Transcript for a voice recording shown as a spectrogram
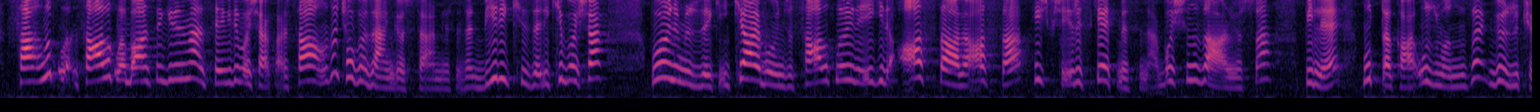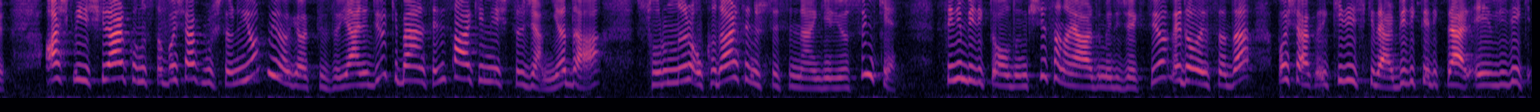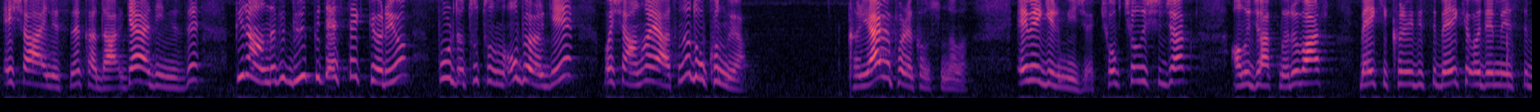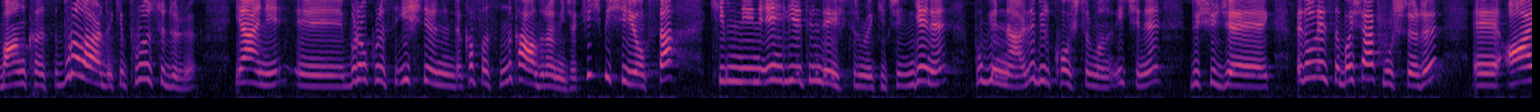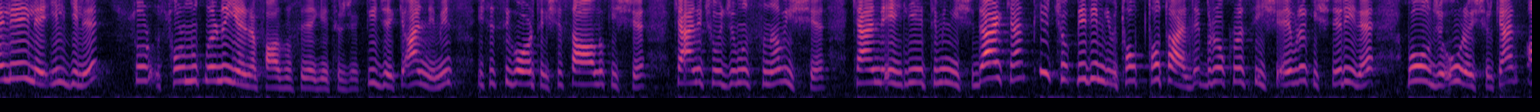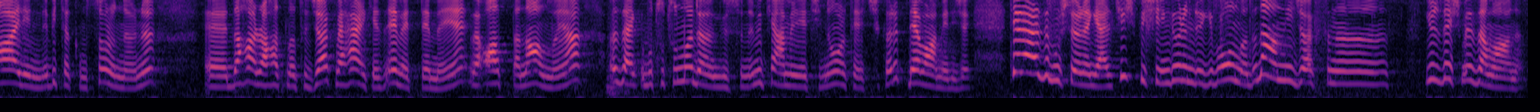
Sağlıkla, sağlıkla bahse girilmez sevgili başaklar. Sağlığınıza çok özen göstermelisiniz. Yani bir ikizler, iki başak bu önümüzdeki iki ay boyunca sağlıklarıyla ilgili asla ve asla hiçbir şey riske etmesinler. Başınız ağrıyorsa bile mutlaka uzmanınıza gözükün. Aşk ve ilişkiler konusunda Başak Burçlarını yormuyor gökyüzü. Yani diyor ki ben seni sakinleştireceğim ya da sorunları o kadar sen üstesinden geliyorsun ki senin birlikte olduğun kişi sana yardım edecek diyor ve dolayısıyla da Başaklar ikili ilişkiler, birliktelikler, evlilik, eş ailesine kadar geldiğinizde bir anda bir büyük bir destek görüyor. Burada tutulma o bölgeye Başak'ın hayatına dokunmuyor. Kariyer ve para konusunda mı? Eve girmeyecek, çok çalışacak, alacakları var. belki kredisi, belki ödemesi, bankası buralardaki prosedürü yani e, bürokrasi işlerinin de kafasını kaldıramayacak. Hiçbir şey yoksa kimliğini, ehliyetini değiştirmek için gene bugünlerde bir koşturmanın içine düşecek. Ve dolayısıyla Başak Burçları e, aileyle ilgili sor- sorumluluklarını yerine fazlasıyla getirecek. Diyecek ki annemin işte sigorta işi, sağlık işi, kendi çocuğumun sınav işi, kendi ehliyetimin işi derken birçok dediğim gibi top, totalde bürokrasi işi, evrak işleriyle bolca uğraşırken ailenin de bir takım sorunlarını e, daha rahatlatacak ve herkes evet demeye ve alttan almaya özellikle bu tutulma döngüsünü mükemmeliyetçiliğini ortaya çıkarıp devam edecek. Terazi burçlarına geldik. Hiçbir şeyin göründüğü gibi olmadığını anlayacaksınız. Yüzleşme zamanı.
